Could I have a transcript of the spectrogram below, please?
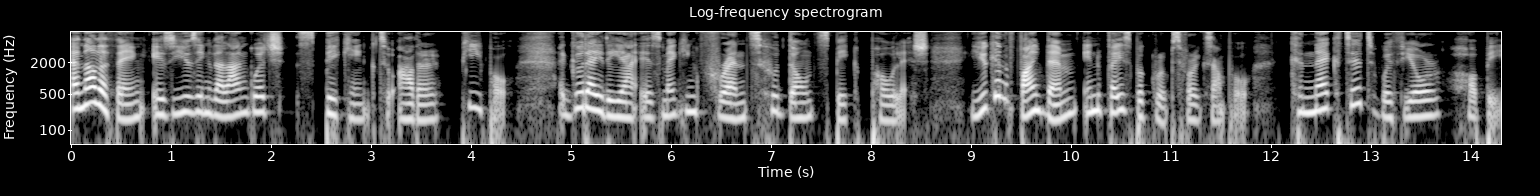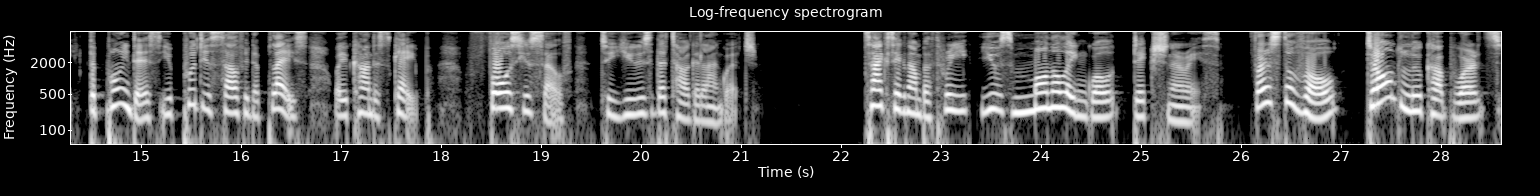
Another thing is using the language speaking to other people. A good idea is making friends who don't speak Polish. You can find them in Facebook groups, for example. Connect it with your hobby. The point is, you put yourself in a place where you can't escape. Force yourself to use the target language. Tactic number three use monolingual dictionaries. First of all, don't look up words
